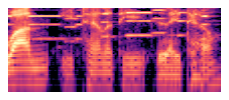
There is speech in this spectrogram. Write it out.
One eternity later.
